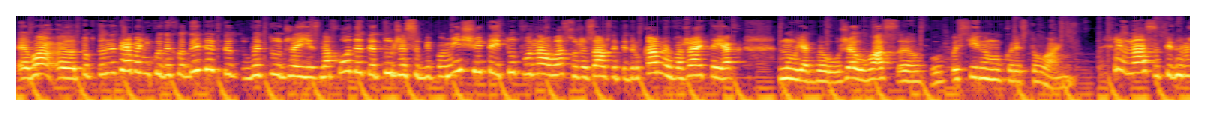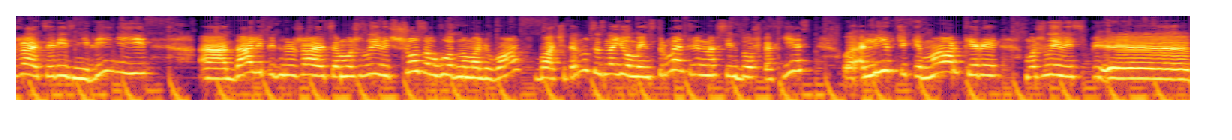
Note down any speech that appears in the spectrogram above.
Е, Вам, е, тобто не треба нікуди ходити, ви тут же її знаходите, тут же собі поміщуєте, і тут вона у вас уже завжди під руками. Вважайте, як ну якби вже у вас е, в постійному користуванні. І у нас підгружаються різні лінії. е, Далі підгружається можливість що завгодно малювати. Бачите, ну це знайомий інструмент, він на всіх дошках є. Олівчики, маркери, можливість е,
